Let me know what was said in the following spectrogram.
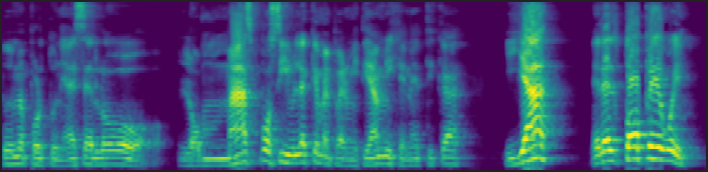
tuve mi oportunidad de serlo lo más posible que me permitía mi genética. Y ya, era el tope, güey.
